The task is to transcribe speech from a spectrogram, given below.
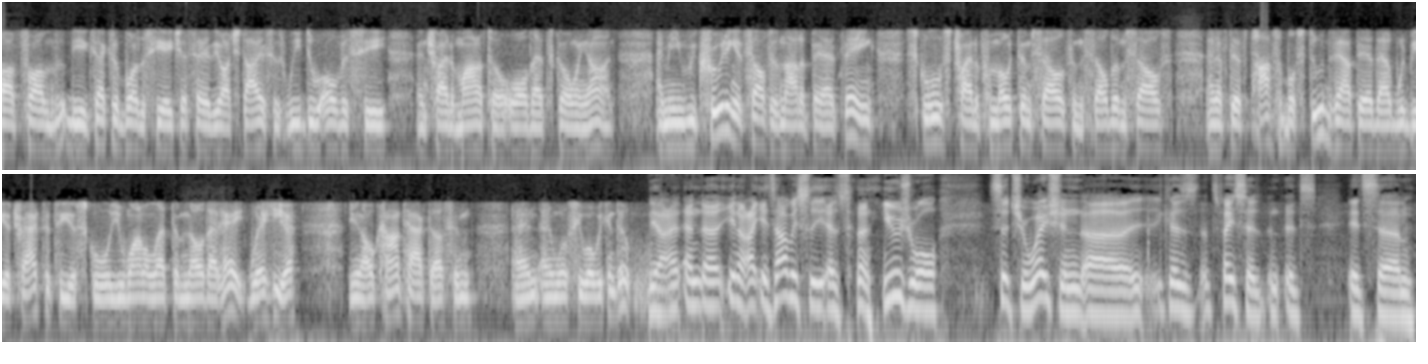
But from the executive board of the CHSA of the Archdiocese, we do oversee and try to monitor all that's going on. I mean, recruiting itself is not a bad thing. Schools try to promote themselves and sell themselves. And if there's possible students out there that would be attracted to your school, you want to let them know that, hey, we're here. You know, contact us and, and, and we'll see what we can do. Yeah, and, uh, you know, it's obviously an unusual situation uh, because let's face it, it's it's um,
